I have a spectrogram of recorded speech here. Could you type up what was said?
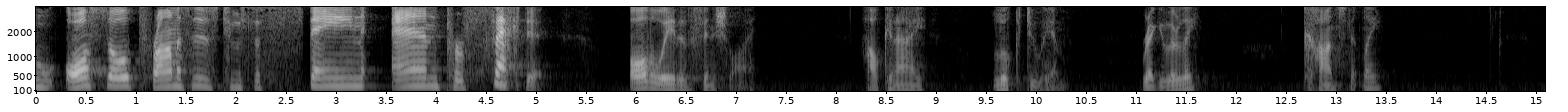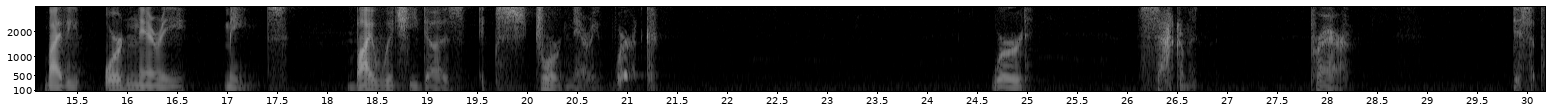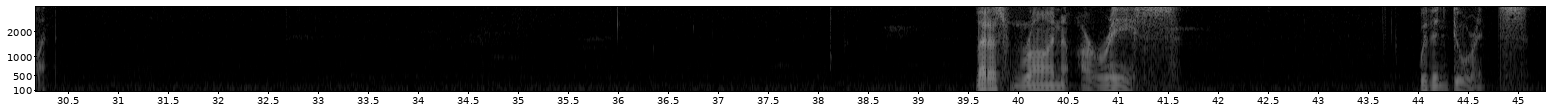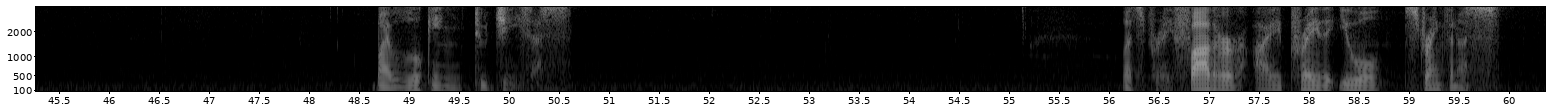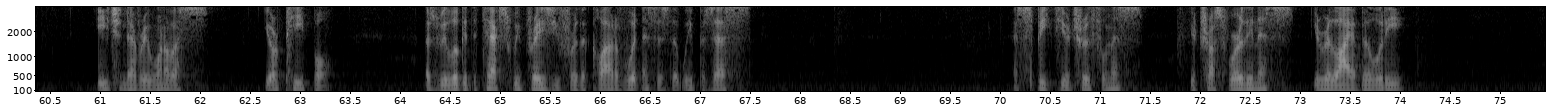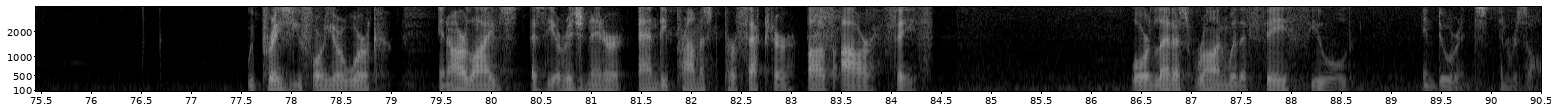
who also promises to sustain and perfect it all the way to the finish line. How can I look to him regularly, constantly? By the ordinary means by which he does extraordinary work. Word, sacrament, prayer discipline. Let us run our race with endurance by looking to Jesus. Let's pray. Father, I pray that you will strengthen us, each and every one of us, your people. As we look at the text, we praise you for the cloud of witnesses that we possess. I speak to your truthfulness, your trustworthiness, your reliability. We praise you for your work in our lives as the originator and the promised perfecter of our faith. Lord, let us run with a faith fueled endurance, and resolve.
